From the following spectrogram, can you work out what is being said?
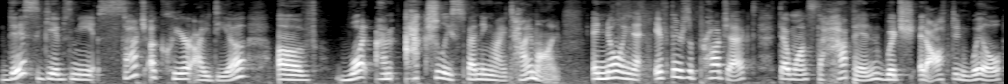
This gives me such a clear idea of what I'm actually spending my time on. And knowing that if there's a project that wants to happen, which it often will,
